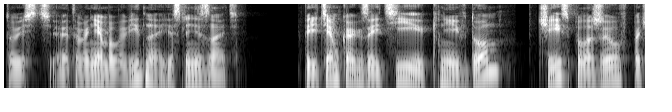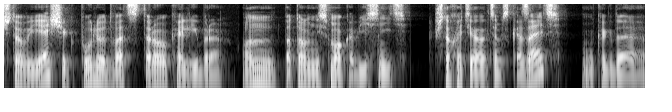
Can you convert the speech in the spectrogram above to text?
то есть этого не было видно, если не знать. Перед тем, как зайти к ней в дом, Чейз положил в почтовый ящик пулю 22 калибра. Он потом не смог объяснить, что хотел этим сказать, когда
